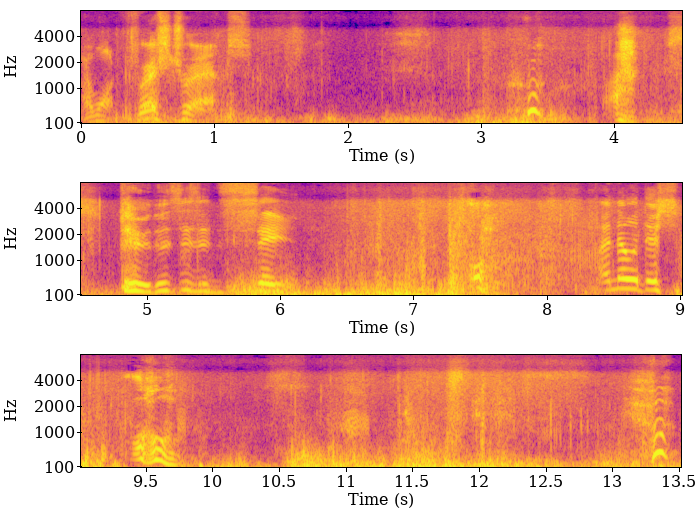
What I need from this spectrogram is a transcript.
I want fresh tracks. Dude, this is insane. Oh, I know what there's. Oh. Whew.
